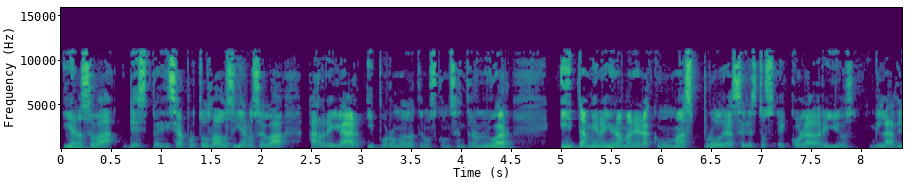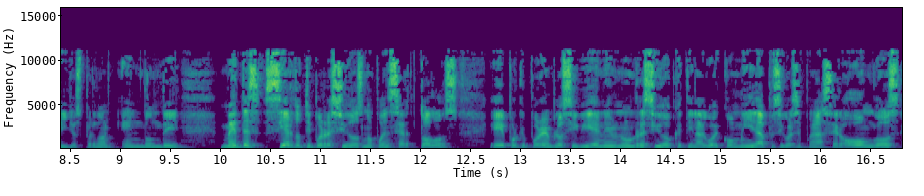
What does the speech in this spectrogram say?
y ya no se va a desperdiciar por todos lados y ya no se va a regar y por lo menos la tenemos concentrada en un lugar. Y también hay una manera como más pro de hacer estos ecoladrillos, ladrillos, perdón, en donde metes cierto tipo de residuos, no pueden ser todos, eh, porque por ejemplo, si viene un residuo que tiene algo de comida, pues igual se pueden hacer hongos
